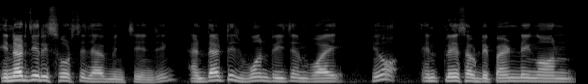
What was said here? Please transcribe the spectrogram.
energy resources have been changing and that is one reason why you know in place of depending on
